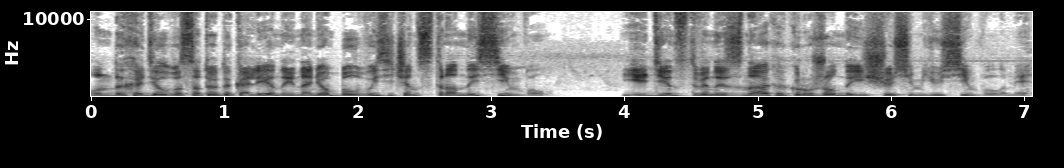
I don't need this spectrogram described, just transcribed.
Он доходил высотой до колена, и на нем был высечен странный символ. Единственный знак, окруженный еще семью символами.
